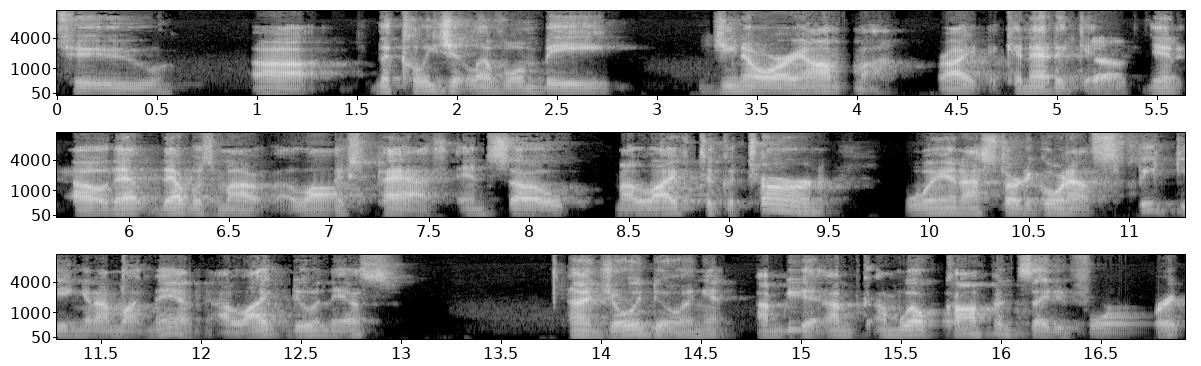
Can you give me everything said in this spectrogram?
to uh, the collegiate level and be Geno Auriemma, right, at Connecticut. Yeah. You know, that that was my life's path, and so my life took a turn when I started going out speaking, and I'm like, man, I like doing this. I enjoy doing it. I'm I'm, I'm well compensated for it.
